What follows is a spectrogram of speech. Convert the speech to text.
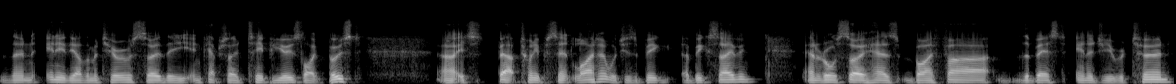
than any of the other materials. So the encapsulated TPUs like Boost, uh, it's about 20% lighter, which is a big a big saving, and it also has by far the best energy return.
